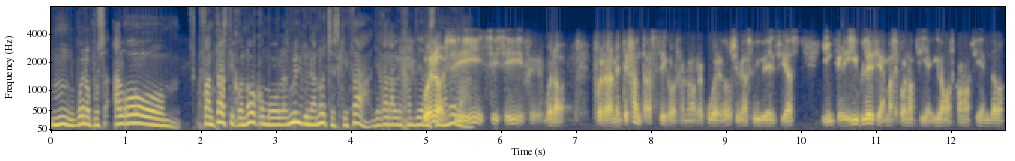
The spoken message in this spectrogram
mmm, bueno, pues algo fantástico, ¿no? Como las mil y una noches, quizá, llegar a Alejandría bueno, de esta manera. sí, sí, sí. Bueno, fue realmente fantástico. O sea, no recuerdo, sí, unas vivencias increíbles y además conocía, íbamos conociendo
